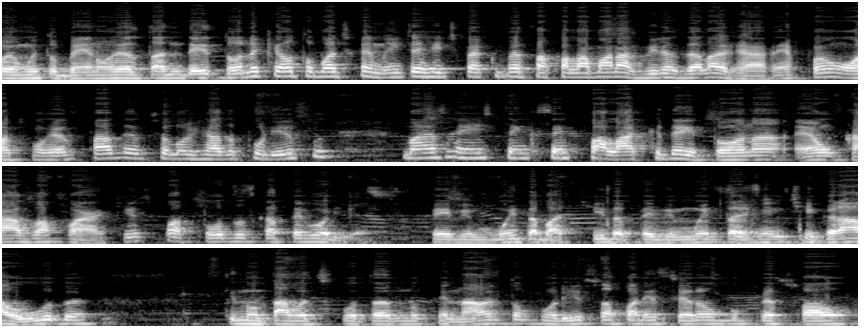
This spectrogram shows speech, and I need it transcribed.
foi muito bem no resultado em Daytona, que automaticamente a gente vai começar a falar maravilhas dela já, né? Foi um ótimo resultado, deve ser elogiado por isso, mas a gente tem que sempre falar que Daytona é um caso à parte, isso para todas as categorias. Teve muita batida, teve muita gente graúda que não estava disputando no final, então por isso apareceram algum pessoal,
